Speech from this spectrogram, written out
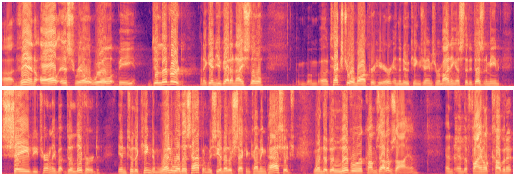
uh, then all Israel will be delivered. And again, you've got a nice little uh, textual marker here in the New King James, reminding us that it doesn't mean saved eternally, but delivered into the kingdom. When will this happen? We see another second coming passage when the deliverer comes out of Zion and, and the final covenant,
